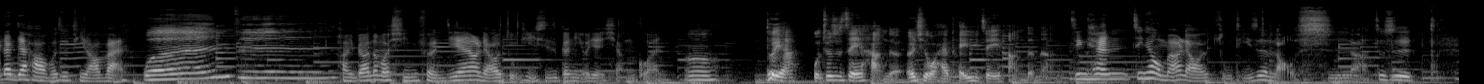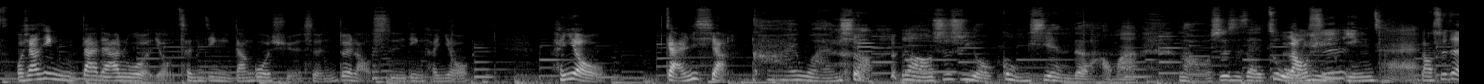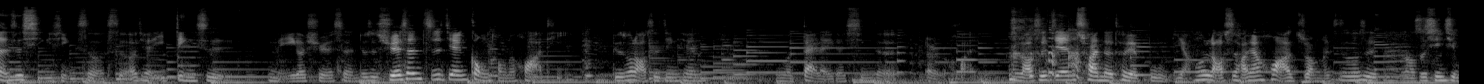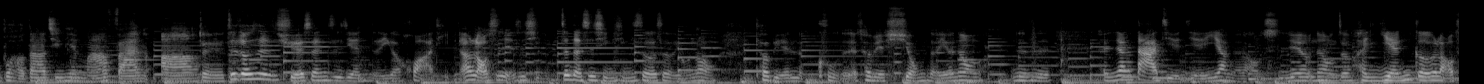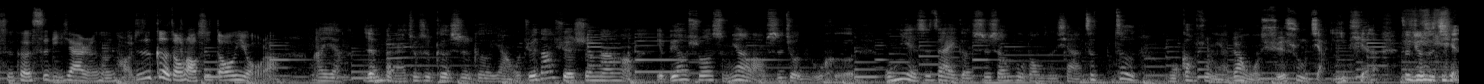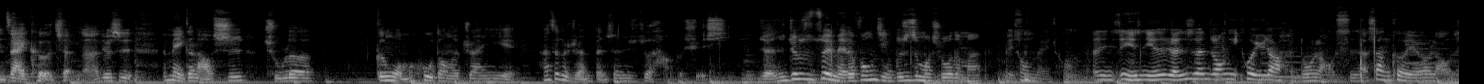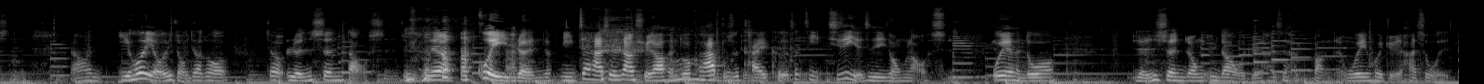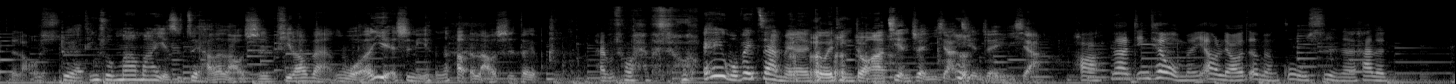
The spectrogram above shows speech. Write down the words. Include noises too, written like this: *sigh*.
嗨，大家好，我是皮老板蚊子。好，你不要那么兴奋。今天要聊的主题其实跟你有点相关。嗯，对呀、啊，我就是这一行的，而且我还培育这一行的呢。今天，今天我们要聊的主题是老师啊，就是我相信大家如果有曾经你当过学生，对老师一定很有很有。感想？开玩笑，*laughs* 老师是有贡献的，好吗？老师是在做老师英才，老师真的是形形色色，而且一定是每一个学生，就是学生之间共同的话题。比如说，老师今天。我带来一个新的耳环，老师今天穿的特别不一样，或老师好像化妆了，这都是、嗯、老师心情不好，大家今天麻烦啊。对，这都是学生之间的一个话题。然后老师也是形，真的是形形色色，有那种特别冷酷的，有特别凶的，有那种就是很像大姐姐一样的老师，也有那种就很严格老师，可私底下人很好，就是各种老师都有啦。哎呀，人本来就是各式各样。我觉得当学生啊，哈，也不要说什么样的老师就如何。我们也是在一个师生互动之下，这这，我告诉你啊，让我学术讲一天啊，这就是 *laughs* 潜在课程啊，就是每个老师除了跟我们互动的专业，他这个人本身是最好的学习，人就是最美的风景，不是这么说的吗？没错，没错。那你你你的人生中会遇到很多老师啊，上课也有老师，然后也会有一种叫做。叫人生导师，就是那种 *laughs* 贵人，你在他身上学到很多，可他不是开课，他其实也是一种老师。我也很多人生中遇到，我觉得他是很棒的人，我也会觉得他是我的老师。对啊，听说妈妈也是最好的老师，皮老板，我也是你很好的老师，对吧？还不错，还不错。*laughs* 哎，我被赞美了，各位听众啊，*laughs* 见证一下，见证一下。好，那今天我们要聊这本故事呢，它的。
